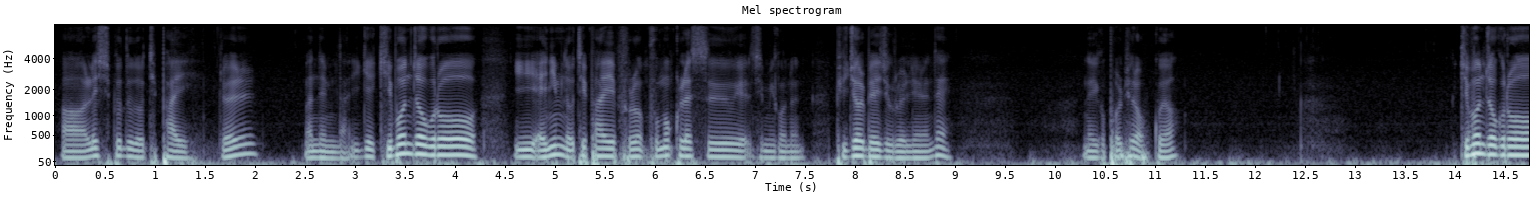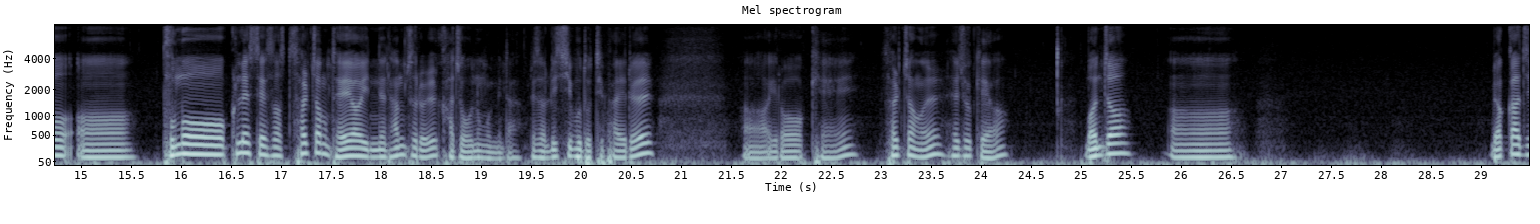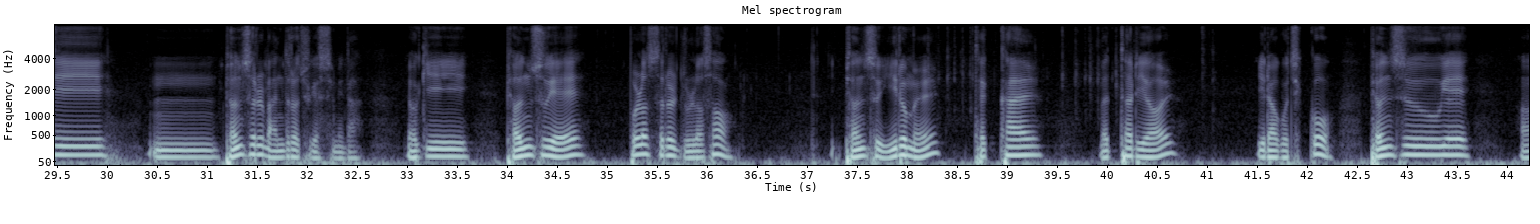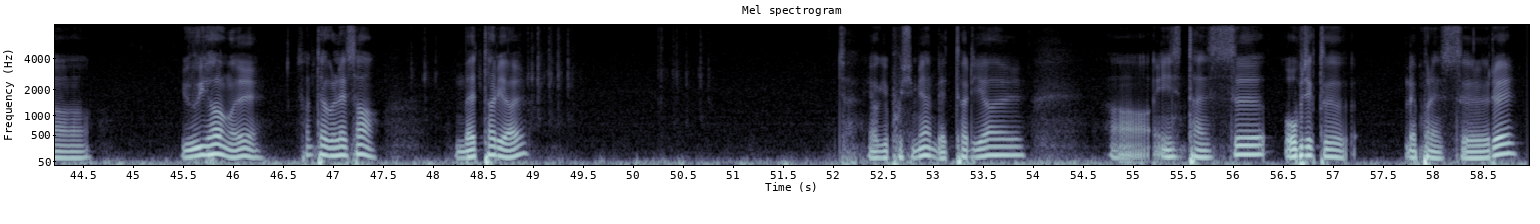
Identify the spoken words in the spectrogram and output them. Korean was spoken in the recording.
어, 리시브드 노티파이를 만듭니다. 이게 기본적으로 이 애님 노티파이 부모 클래스 지금 이거는 비주얼 베이직으로 열리는데 네 이거 볼 필요 없고요. 기본적으로 어 부모 클래스에서 설정되어 있는 함수를 가져오는 겁니다. 그래서 리시브 노티파이를 어 이렇게 설정을 해줄게요. 먼저 어 몇 가지 음, 변수를 만들어 주겠습니다. 여기 변수에 플러스를 눌러서 변수 이름을 데칼 메터리얼 이라고 짓고 변수의 어, 유형을 선택을 해서 메터리얼 자 여기 보시면 메터리얼 어, 인스탄스 오브젝트 레퍼런스를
